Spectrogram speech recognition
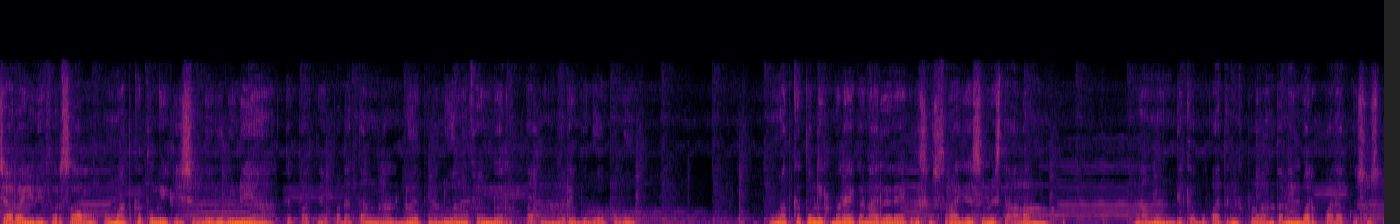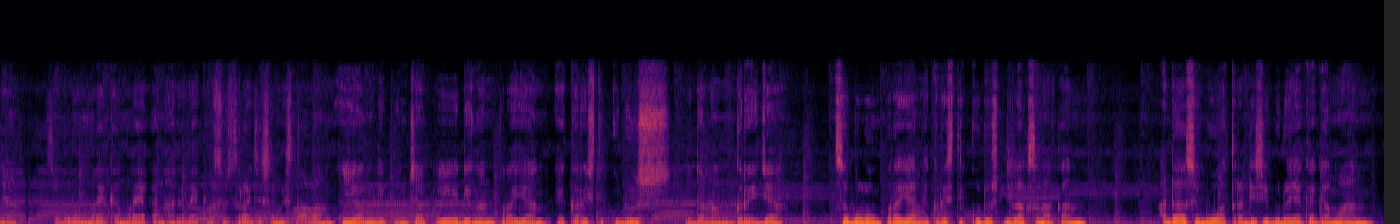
Secara universal, umat Katolik di seluruh dunia, tepatnya pada tanggal 22 November tahun 2020, umat Katolik merayakan Hari Raya Kristus Raja Semesta Alam, namun di Kabupaten Kepulauan Tanimbar pada khususnya, sebelum mereka merayakan Hari Raya Kristus Raja Semesta Alam yang dipuncaki dengan perayaan Ekaristik Kudus di dalam gereja, sebelum perayaan Ekaristik Kudus dilaksanakan, ada sebuah tradisi budaya keagamaan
